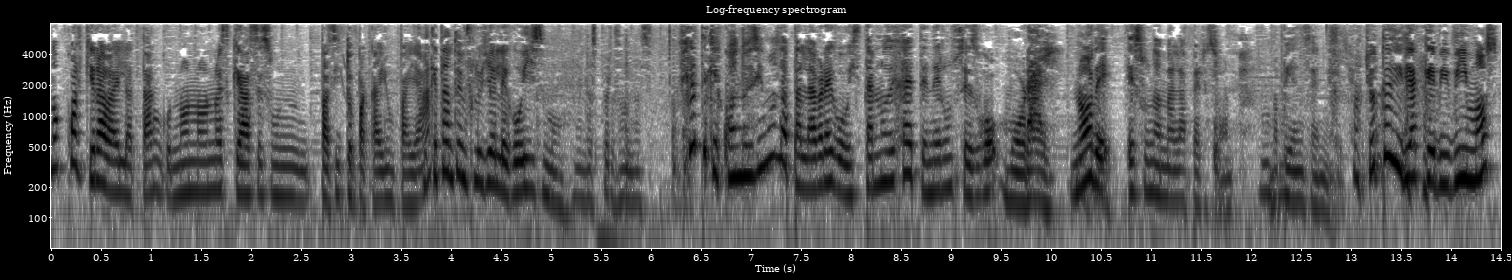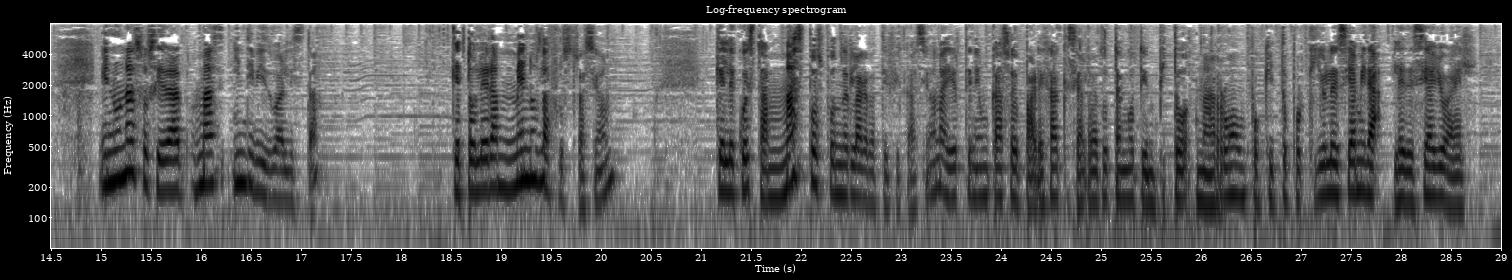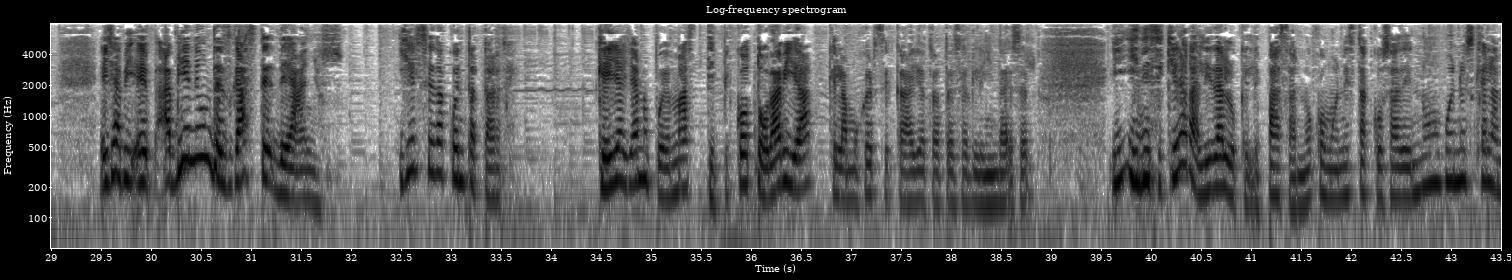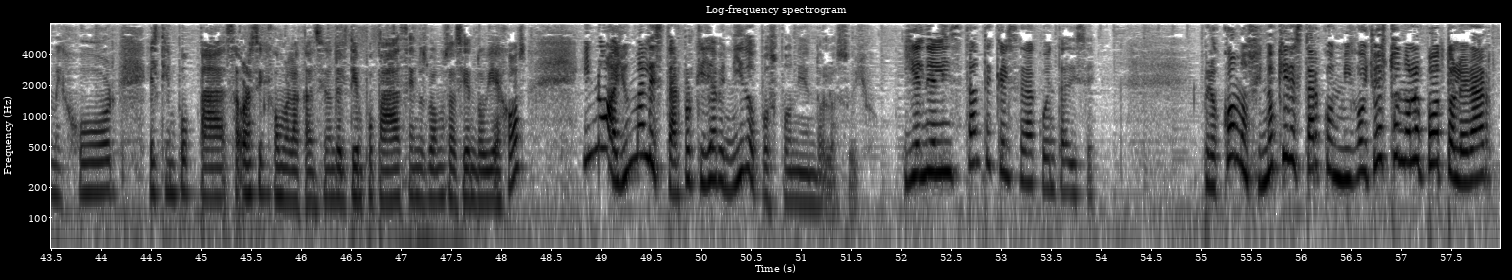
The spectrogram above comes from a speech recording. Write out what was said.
No cualquiera baila tango, no, no, no es que haces un pasito para acá y un para allá. ¿Qué tanto influye el egoísmo en las personas? Fíjate que cuando decimos la palabra egoísta no deja de tener un sesgo moral, ¿no? De es una mala persona, no piensa en ella. Yo te diría que vivimos en una sociedad más individualista, que tolera menos la frustración, que le cuesta más posponer la gratificación. Ayer tenía un caso de pareja que si al rato tengo tiempito narró un poquito porque yo le decía, mira, le decía yo a él, ella eh, viene un desgaste de años y él se da cuenta tarde que ella ya no puede más, típico todavía que la mujer se calla, trata de ser linda, de ser y, ni siquiera valida lo que le pasa, ¿no? Como en esta cosa de, no, bueno, es que a lo mejor el tiempo pasa, ahora sí que como la canción del tiempo pasa y nos vamos haciendo viejos. Y no, hay un malestar porque ella ha venido posponiendo lo suyo. Y en el instante que él se da cuenta dice, pero ¿cómo? Si no quiere estar conmigo, yo esto no lo puedo tolerar.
